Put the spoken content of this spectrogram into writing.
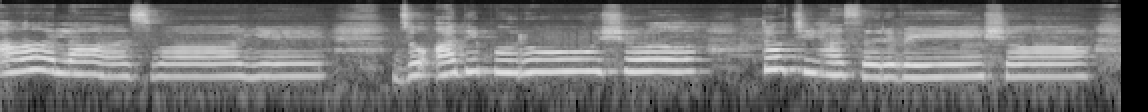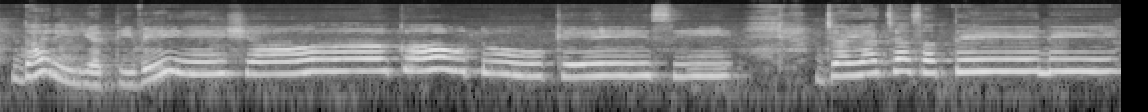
आला स्वये. जो आदिपुरुष तोची हा सर्वेश. धरियती वेश कौतुकेसी. जयाच्या सत्तेने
